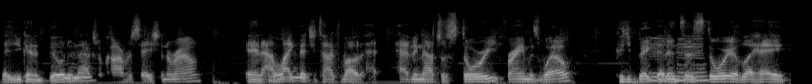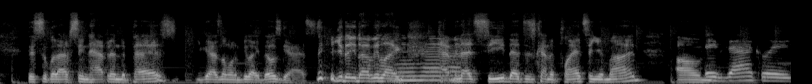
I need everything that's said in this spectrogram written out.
that you can build mm-hmm. an actual conversation around. And I like that mm-hmm. you talked about having an actual story frame as well could you bake that mm-hmm. into a mm-hmm. story of like, hey, this is what I've seen happen in the past. You guys don't want to be like those guys. you know, you know what I mean? Like mm-hmm. having that seed that just kind of plants in your mind. Um, exactly.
